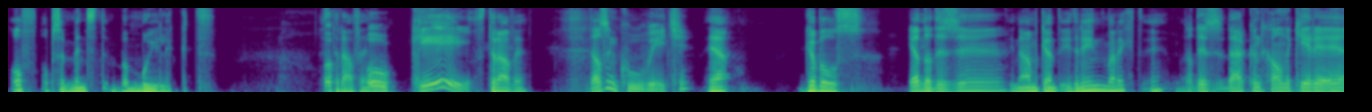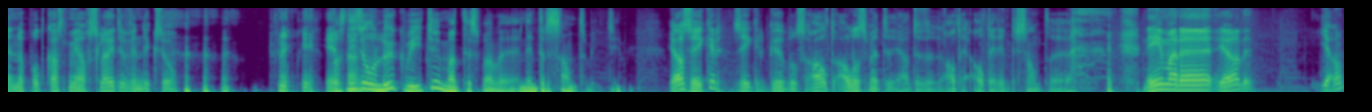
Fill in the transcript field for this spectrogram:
of op zijn minst bemoeilijkt. Straf, hè? Oké. Straf, hè? Dat is een cool weetje. Ja. Goebbels. Ja, dat is... eh, Die naam kent iedereen wellicht. Hè? dat is daar kunt je al een keer eh, een podcast mee afsluiten, vind ik zo. Het was niet zo'n leuk weetje, maar het is wel eh, een interessant weetje. Ja, zeker. Zeker. Goebbels. Altijd, alles met... Ja, het is altijd, altijd interessant. nee, maar ja, ja.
